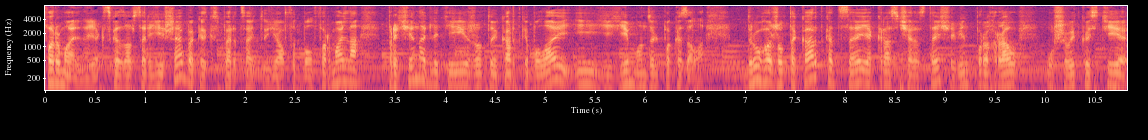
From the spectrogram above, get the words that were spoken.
формальна, як сказав Сергій Шебек, експерт сайту «Яфутбол», формальна причина для тієї жовтої картки була, і її Монзель показала. Друга жовта картка це якраз через те, що він програв у швидкості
